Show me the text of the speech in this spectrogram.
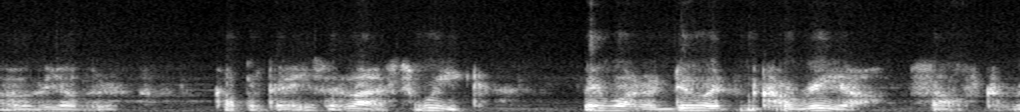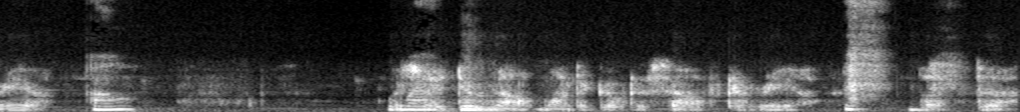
uh, the other couple of days, or last week. They want to do it in Korea, South Korea, Oh, which Wow. I do not want to go to South Korea. but uh,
